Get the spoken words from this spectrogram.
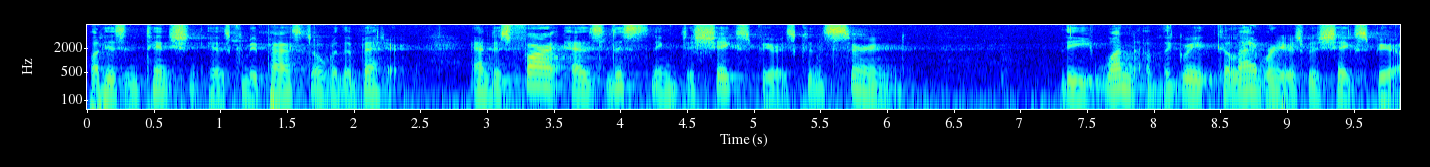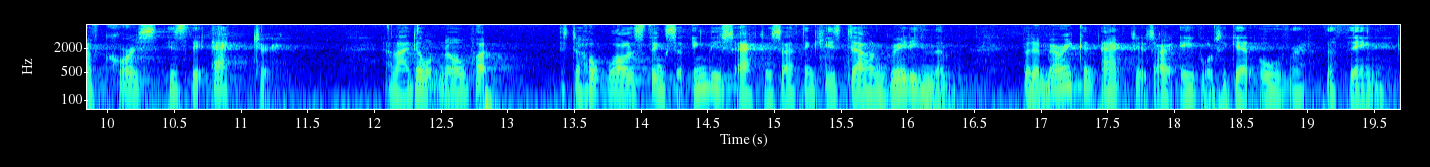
what his intention is can be passed over, the better. And as far as listening to Shakespeare is concerned, the one of the great collaborators with Shakespeare, of course, is the actor. And I don't know what Mr. Hope Wallace thinks of English actors, I think he's downgrading them. But American actors are able to get over the thing.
